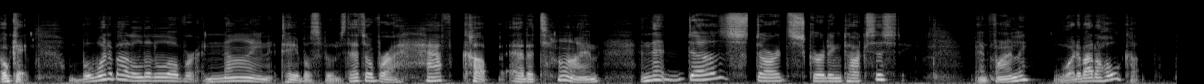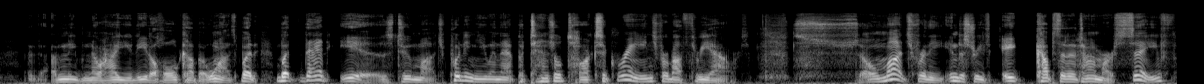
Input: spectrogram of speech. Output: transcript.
OK, but what about a little over 9 tablespoons? That's over a half cup at a time, and that does start skirting toxicity. And finally, what about a whole cup? I don't even know how you'd eat a whole cup at once, but, but that is too much, putting you in that potential toxic range for about three hours. So much for the industry's eight cups at a time are safe.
